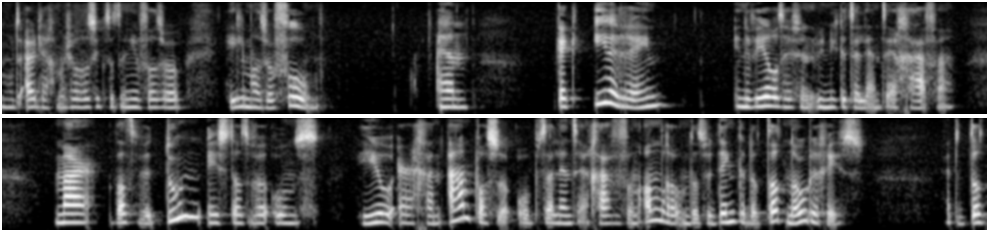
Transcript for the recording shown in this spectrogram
moet uitleggen, maar zoals ik dat in ieder geval zo helemaal zo voel. En kijk, iedereen in de wereld heeft een unieke talent en gave. Maar wat we doen is dat we ons heel erg gaan aanpassen op talenten en gaven van anderen, omdat we denken dat dat nodig is. Dat,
